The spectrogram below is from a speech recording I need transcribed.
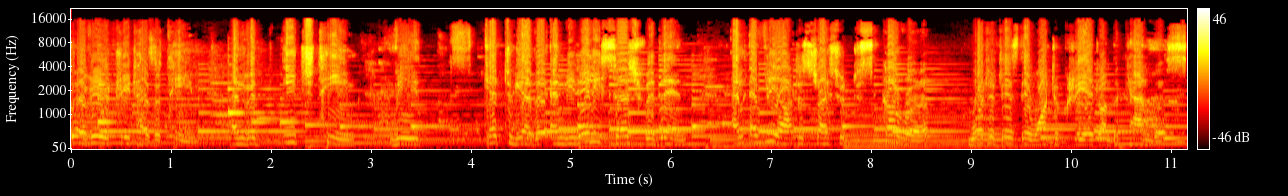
So every retreat has a theme, and with each theme, we get together and we really search within, and every artist tries to discover what it is they want to create on the canvas.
